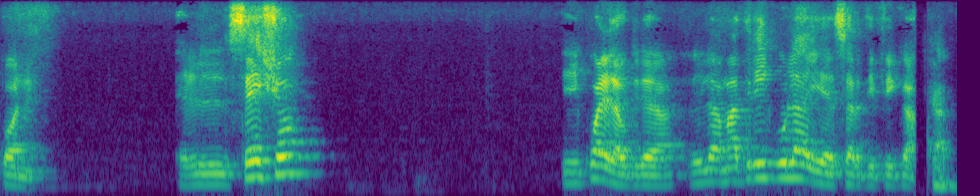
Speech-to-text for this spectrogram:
Pone el sello ¿Y cuál es la utilidad? La matrícula y el certificado. Claro.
